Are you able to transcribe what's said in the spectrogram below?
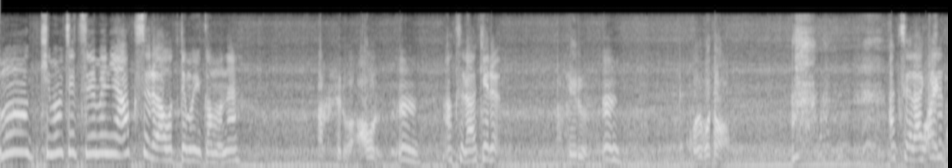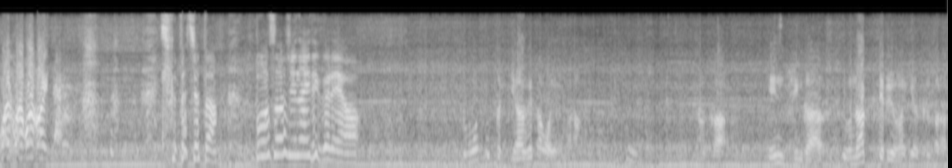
もう気持ち強めにアクセル煽ってもいいかもね。アクセルを煽る？うん。アクセル開ける。開ける？うん。こういうこと？アクセル開ける。ちょっとちょっと暴走しないでくれよ。もうちょっとギア上げた方がいいのかな？なんかエンジンがうなってるような気がするから。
